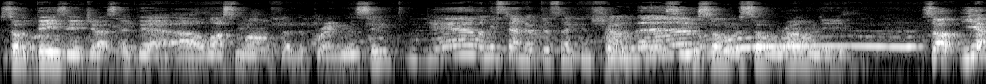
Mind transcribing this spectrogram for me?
So Daisy just at the uh, last month of the pregnancy. Yeah, let me stand up just so I can show them. See, so we're so rounded. So yeah,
